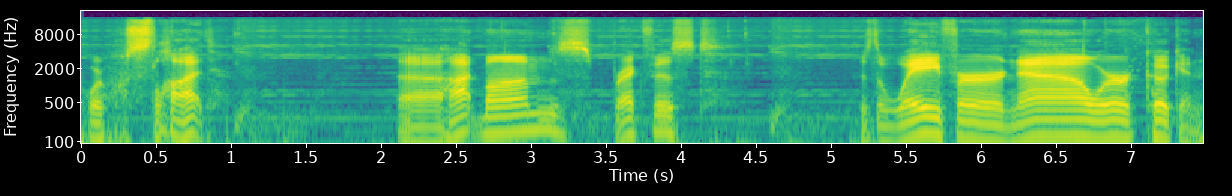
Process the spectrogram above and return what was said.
Portable slot. Uh, hot bombs, breakfast. There's the wafer. Now we're cooking.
